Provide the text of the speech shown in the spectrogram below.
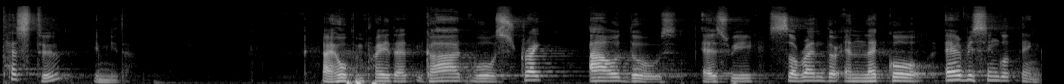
test입니다. I hope and pray that God will strike out those as we surrender and let go every single thing,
